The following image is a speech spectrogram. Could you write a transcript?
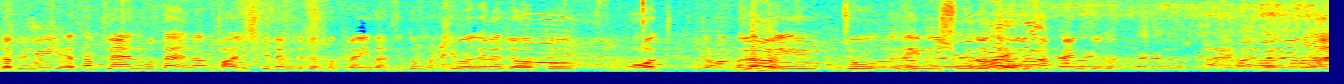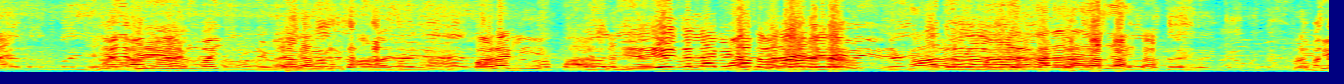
कभी भी ऐसा प्लान होता है ना बारिश के टाइम पे जब बकरा ईद आती है तो मंडी वगैरह जाओ तो बहुत मतलब रेन जो रेनी शूज़ होते हैं वो सब पहन के जाओ। अच्छा पाड़ा लिए। जी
